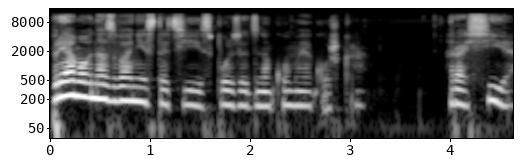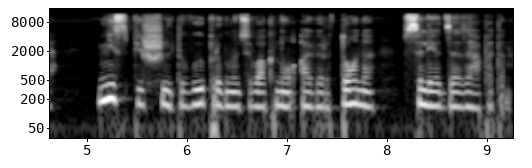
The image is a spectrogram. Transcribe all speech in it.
Прямо в названии статьи используют знакомое окошко. Россия не спешит выпрыгнуть в окно Авертона вслед за Западом.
